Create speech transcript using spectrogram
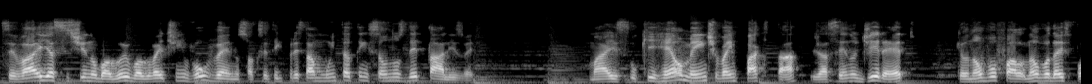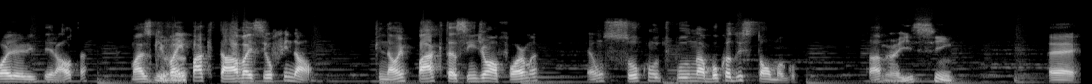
Você vai assistindo o bagulho, o bagulho vai te envolvendo, só que você tem que prestar muita atenção nos detalhes, velho. Mas o que realmente vai impactar, já sendo direto, que eu não vou falar, não vou dar spoiler literal, tá? Mas o que Uhum. vai impactar vai ser o final. O final impacta assim de uma forma, é um soco tipo na boca do estômago. Aí sim. É.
